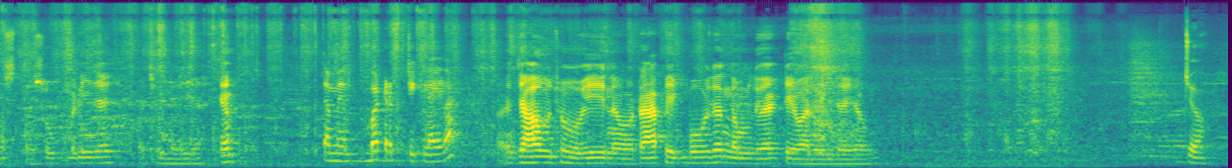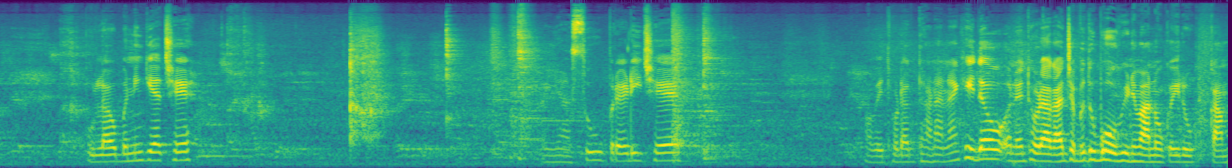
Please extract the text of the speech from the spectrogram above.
મસ્ત સૂપ બની જાય પછી મળી જાય કેમ? તમે બટર સ્ટીક લાવ્યા? જાઉં છું એ ને ટ્રાફિક બહુ છે ને તમે એક્ટિવા લઈને જઈ આવું. જો પુલાવ બની ગયા છે. રીતના સૂપ રેડી છે. હવે થોડાક ધાણા નાખી દઉં અને થોડાક આજે બધું બહુ વીણવાનું કર્યું કામ.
